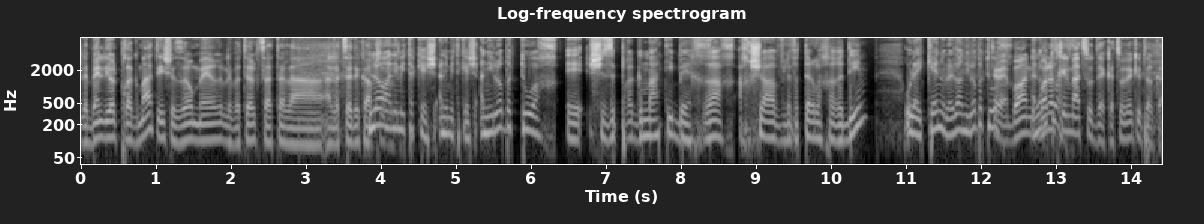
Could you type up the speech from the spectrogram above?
לבין להיות פרגמטי, שזה אומר לוותר קצת על, ה, על הצדק האבסולוטי. לא, אני מתעקש, אני מתעקש. אני לא בטוח אה, שזה פרגמטי בהכרח עכשיו לוותר לחרדים. אולי כן, אולי לא, אני לא בטוח. תראה, בוא, אני לא בוא בטוח. נתחיל מהצודק, הצודק יותר קל.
